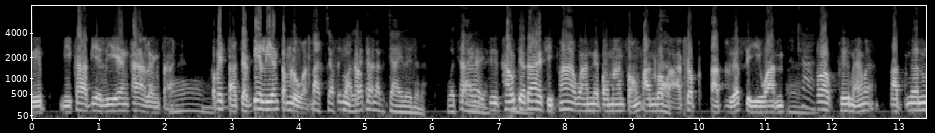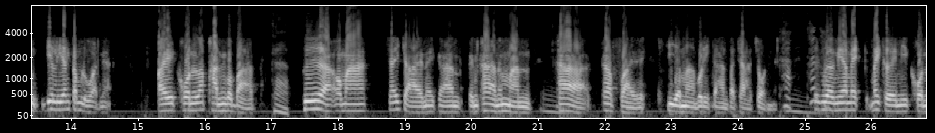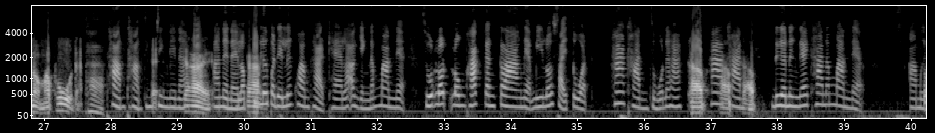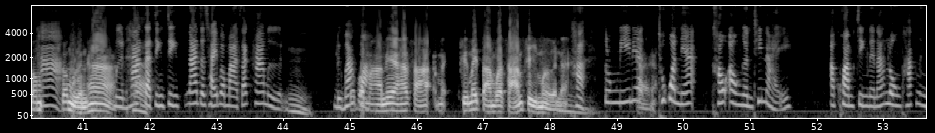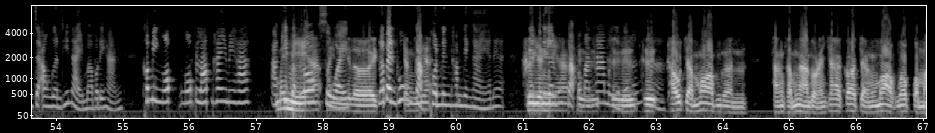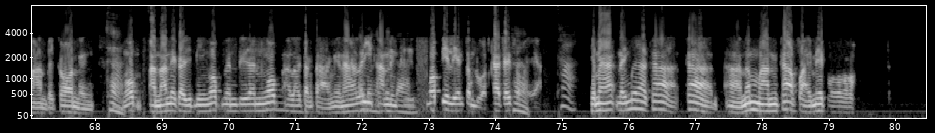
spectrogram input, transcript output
มีค่าเบี้ยเลี้ยงค่าอะไรต่างอ๋อๆเขาไปตัดจากเบี้ยเลี้ยงตำรวจ ตัดจากซึ่งขวัญเขาและจะกำลังใจเลยเนี่ยน่ะ หัวใจใช่เลย คือเขาจะได้สิบห้าวันเนี่ยประมาณสองพันกว่าครับ บาทก็ตัดเหลือสี่วัน อ่าค่ะ ก็คือหมายว่าตัดเงินเบี้ยเลี้ยงตำรวจเนี่ย ไปคนละพันกว่าบาท ครับเพื่อเอามาใช้จ่ายในการเป็นค่าน้ำมัน อืม ค่าค่าไฟ ที่จะมาบริการประชาชนเนี่ยค่ะ ท่านซึ่งเรื่องเนี้ยไม่ไม่เคยมีคนออกมาพูดอะ ครับ ถามถามจริง ๆ เลยนะใช่ อ่าไหนๆเราใช่พูดเรื่องประเด็นเรื่องความขาดแคลนแล้วเอาอย่างน้ำมันเนี่ยสูตรรถลงพักกลางๆเนี่ยมีรถสายตรวจห้าคันสมมุตินะคะ ครับห้าครับคัน ครับเดือนหนึ่งได้ค่าน้ำมันเนี่ยอ่าหมื่ก็นห้าก็หมื่นห้าหมื่นห้าแต่จริง ๆ น่าจะใช้ประมาณสักห้าหมื่นอืม หรือมากก็กประว่า มาณเนี้ยฮะสาไม่คือไม่ต่ำกว่าสามสี่หมื่นอะ ค่ะ ตรงนี้เนี่ยใช่ ทุกวันเนี้ยเขาเอาเงินที่ไหน เอาความจริงเลยนะลงพักหนึ่งจะเอาเงินที่ไหนมาบริหารเขามีงบงบรับให้ไหมคะอะไม่คิดแบมีบโลกฮะสวยไม่มีเลย แล้วเป็นผู้กำกับอย่างเงี้ยคนหนึ่งทำยังไงคะเนี่ยคืออย่างเงินนี้เดือนฮะผู้กำกับประมาณคือ50,000คือได้มั้งคืออ่าเขาจะมอบเงินทางสำนักงานตำรวจแห่งชาติก็จะมอบงบประมาณไปก้อนหนึ่งครับงบ อันนั้นเนี่ยก็จะมีงบเงินเดือนงบอะไรต่าง ๆ เนี่ยนะและอีกอันหนึ่งราชการคืองบเบี้ยเลี้ยงตำรวจค่าใช้สอยอะค่ะใช่ไหมฮะในเมื่อค่าค่าอ่าน้ำมันค่าไฟไม่พอ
